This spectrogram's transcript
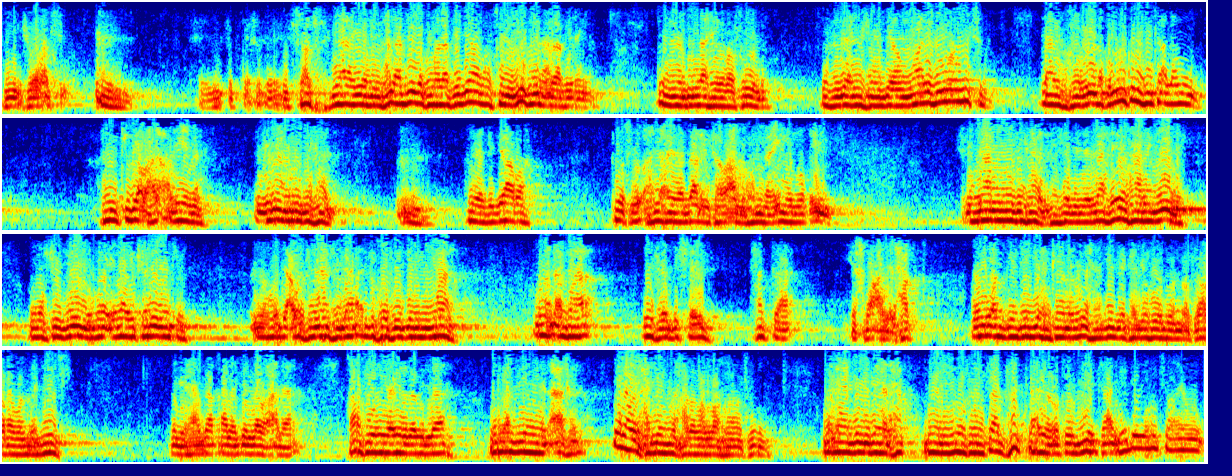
في سورة الصف يا أيها هل أدلكم على تجارة تنجيكم على غيرين تؤمنون بالله ورسوله وفي ذلك بأموالهم وأنفسهم ذلك خير لكم إن كنتم تعلمون. هذه التجارة العظيمة الإيمان والجهاد هي تجارة توصل أهلها إلى دار الكرامة والنعيم المقيم إيمان وجهاد في سبيل الله لإظهار دينه ونصر دينه وإلى كلمته. ودعوة الناس إلى الدخول في دين الله. ومن أبى يفعل بالشيء حتى يخضع للحق. أو يؤدي كان من أهل كاليهود والنصارى والمجوس. ولهذا قال جل وعلا قاتلوا العياذ بالله والذين الآخر ولا يحرمون ما حرم الله ورسوله. ولا يدين من الحق لم يعطوا حتى يعطوا الميت عن يدين وهم صاغرون.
